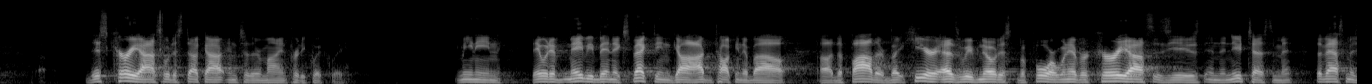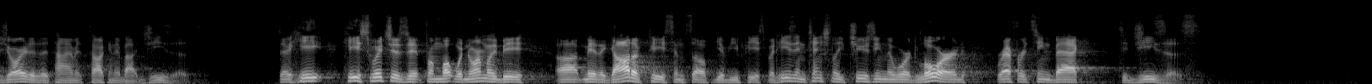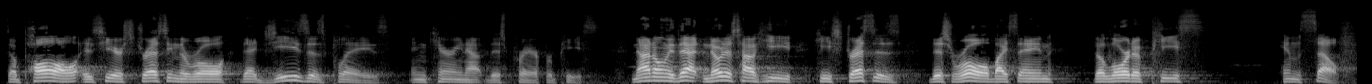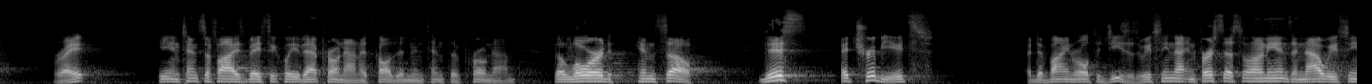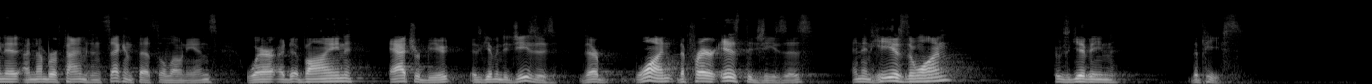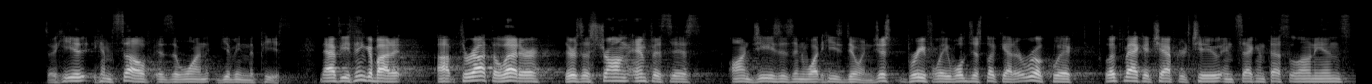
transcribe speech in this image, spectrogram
This kurios would have stuck out into their mind pretty quickly, meaning they would have maybe been expecting God talking about uh, the Father. But here, as we've noticed before, whenever kurios is used in the New Testament, the vast majority of the time it's talking about Jesus. So he, he switches it from what would normally be uh, may the God of peace himself give you peace. But he's intentionally choosing the word Lord, referencing back to Jesus. So Paul is here stressing the role that Jesus plays in carrying out this prayer for peace. Not only that, notice how he, he stresses this role by saying, the Lord of peace himself, right? He intensifies basically that pronoun. It's called an intensive pronoun. The Lord himself. This attributes a divine role to Jesus. We've seen that in 1 Thessalonians, and now we've seen it a number of times in 2 Thessalonians, where a divine attribute is given to Jesus. There, one, the prayer is to Jesus, and then he is the one who's giving the peace. So he himself is the one giving the peace. Now, if you think about it, uh, throughout the letter, there's a strong emphasis on Jesus and what he's doing. Just briefly, we'll just look at it real quick. Look back at chapter 2 in Second Thessalonians.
